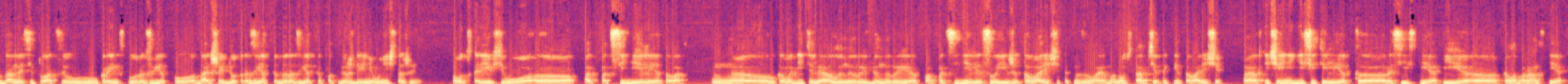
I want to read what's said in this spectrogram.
в данной ситуации в украинскую разведку. Дальше идет разведка, до разведка подтверждения уничтожения. Вот, скорее всего, э, подсидели этого Э, руководителя Лыныры, Дыныры подсидели свои же товарищи, так называемые. Ну, там все такие товарищи. Э, в течение 10 лет российские и коллаборантские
